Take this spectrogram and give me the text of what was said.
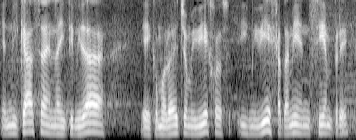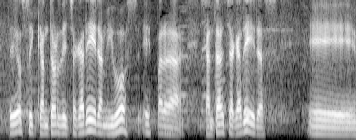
en mi casa, en la intimidad, eh, como lo ha hecho mi viejo y mi vieja también siempre. Yo soy cantor de chacarera, mi voz es para cantar chacareras. Eh,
